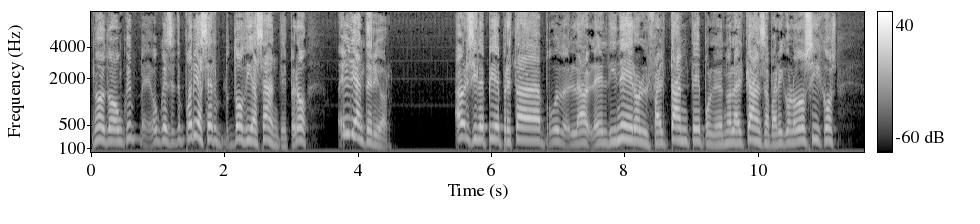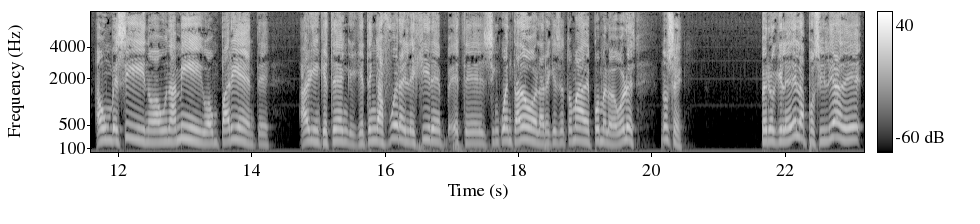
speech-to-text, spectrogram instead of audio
no, aunque, aunque se te podría ser dos días antes, pero el día anterior, a ver si le pide prestada el dinero, el faltante, porque no le alcanza para ir con los dos hijos, a un vecino, a un amigo, a un pariente, a alguien que, tenga, que tenga afuera y le gire este, 50 dólares, que se toma, después me lo devolves, no sé. Pero que le dé la posibilidad de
